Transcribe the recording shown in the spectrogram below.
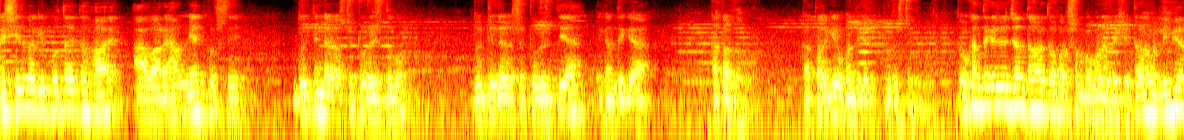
বেশিরভাগই প্রতারিত হয় আবার এখন নিয়ত করছি দুই তিনটা রাষ্ট্রে ট্যুরিস্ট দেবো। দুই তিনটা রাষ্ট্রে ট্যুরিস্ট দিয়া এখান থেকে কাতার যাব। কাতার গিয়ে ওখান থেকে ট্যুরিস্টে দেবো। তো ওখান থেকে যদি যান তাহলে তো হওয়ার সম্ভাবনা বেশি। তাহলে আবার লিবিয়া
